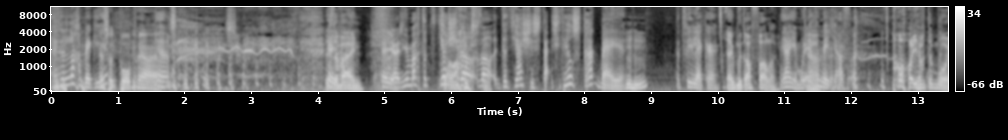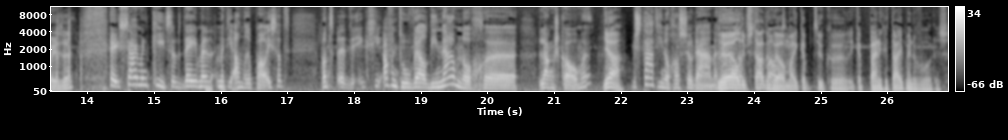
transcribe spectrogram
En een lachenbekje, Een hè? soort pop, ja. Ja. is de wijn. Hey, ja, je mag dat jasje wel, wel... Dat jasje zit heel strak bij je. Mhm. Dat vind je lekker. Ja, ik moet afvallen. Ja, je moet echt Ja. een beetje af. Oh, je hebt het mooie, zeg. hey, Simon Keats, dat deed je met, met die andere Paul. Is dat... Want eh, ik zie af en toe wel die naam nog eh langskomen. Ja, Bestaat die nog als zodanig? Dat die bestaat nog wel, maar ik heb natuurlijk eh, ik heb pijnige tijd meer ervoor. Dus,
